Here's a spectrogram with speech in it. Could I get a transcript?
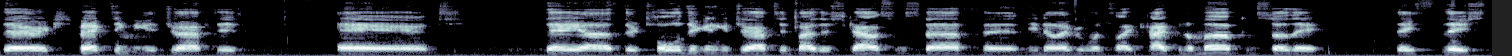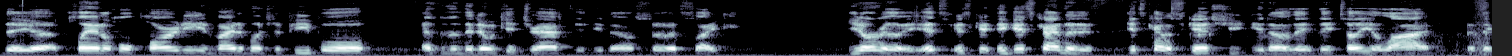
they're expecting to get drafted, and they uh, they're told they're going to get drafted by their scouts and stuff, and you know everyone's like hyping them up, and so they they they they uh, plan a whole party, invite a bunch of people, and then they don't get drafted. You know, so it's like you don't really it's, it's it gets kind of gets kind of sketchy. You know, they they tell you a lot, and they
